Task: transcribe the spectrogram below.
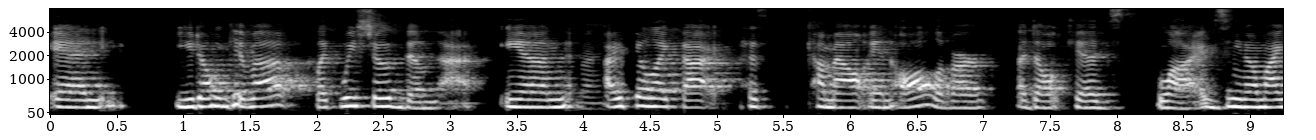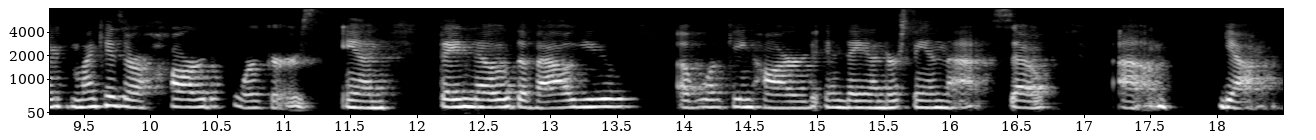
and you don't give up. Like we showed them that. And right. I feel like that has come out in all of our adult kids lives. You know, my my kids are hard workers and they know the value of working hard and they understand that. So, um, yeah.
